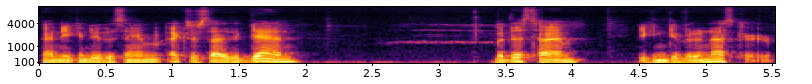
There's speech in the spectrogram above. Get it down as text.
Then you can do the same exercise again, but this time you can give it an S-curve.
